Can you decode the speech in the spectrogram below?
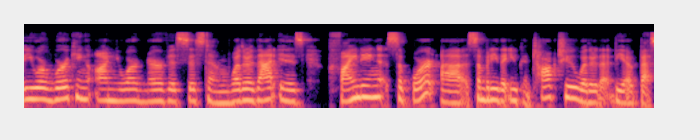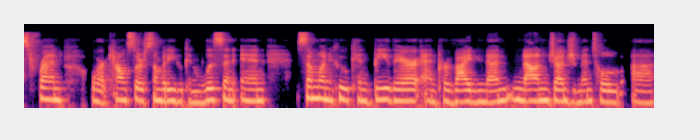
that you are working on your nervous system, whether that is finding support, uh, somebody that you can talk to, whether that be a best friend or a counselor, somebody who can listen in, someone who can be there and provide non judgmental uh,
